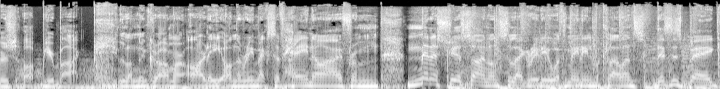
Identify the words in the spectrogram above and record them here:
Up your back. London Grammar Arty on the remix of Hey Now from Ministry of Sound on Select Radio with me, Neal McClelland. This is big.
